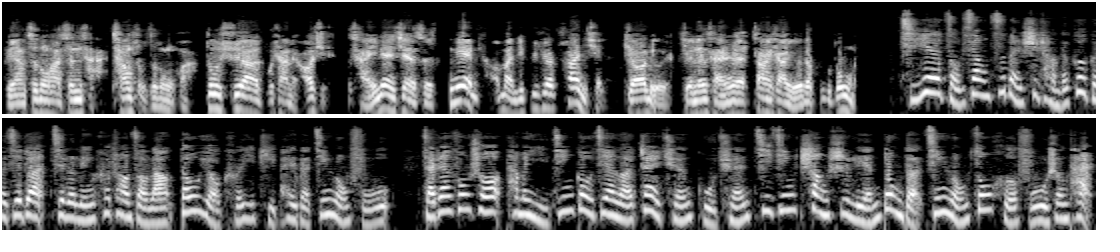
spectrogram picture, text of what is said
比方自动化生产、仓储自动化，都需要互相了解。产业链建设链条嘛，你必须要串起来交流呀，就能产生上下游的互动嘛。企业走向资本市场的各个阶段，G 六零科创走廊都有可以匹配的金融服务。贾占峰说，他们已经构建了债权、股权、基金上市联动的金融综合服务生态。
